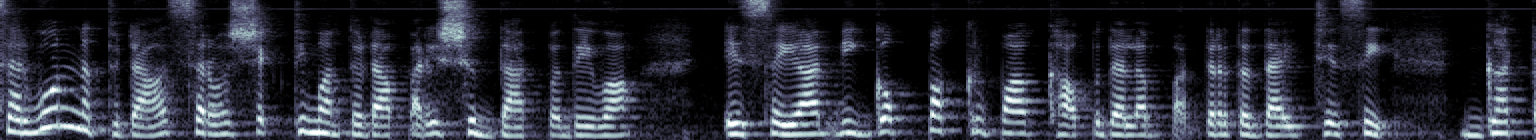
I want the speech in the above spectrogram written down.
సర్వోన్నతుడా సర్వశక్తిమంతుడా పరిశుద్ధాత్మ దేవ ఏసయ్య నీ గొప్ప కృపా కాపుదల భద్రత దయచేసి గత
